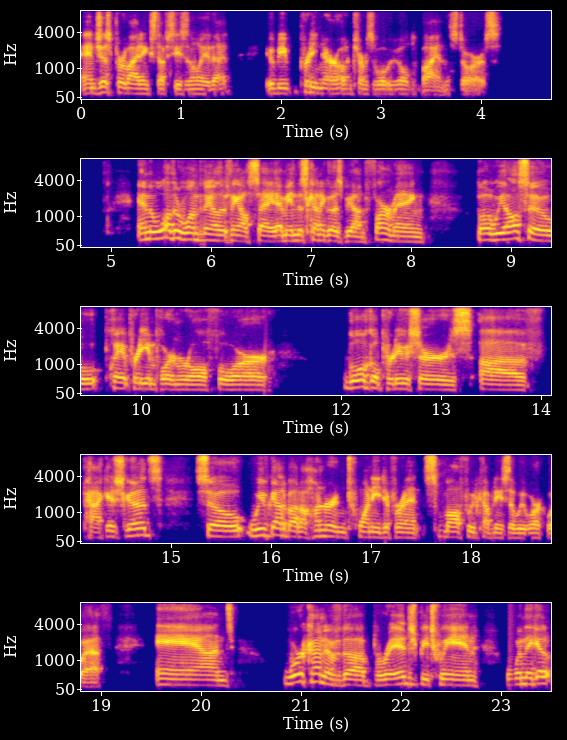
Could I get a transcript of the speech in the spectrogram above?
and just providing stuff seasonally, that it would be pretty narrow in terms of what we'd be able to buy in the stores. And the other one thing, other thing I'll say, I mean, this kind of goes beyond farming, but we also play a pretty important role for local producers of packaged goods. So we've got about 120 different small food companies that we work with. And we're kind of the bridge between when they get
